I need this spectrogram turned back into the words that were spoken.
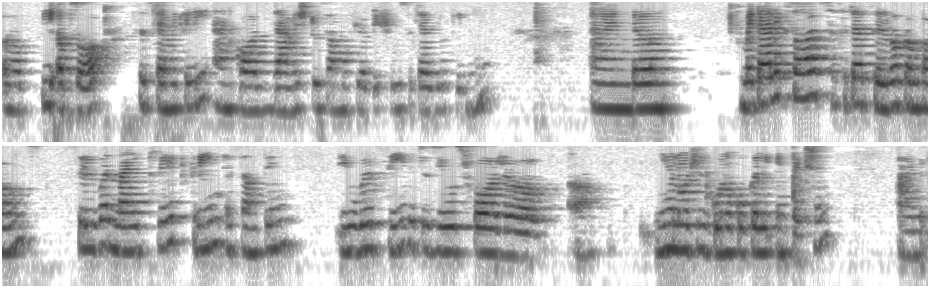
uh, be absorbed systemically and cause damage to some of your tissues such as your kidneys. And um, metallic salts such as silver compounds, silver nitrate cream is something you will see which is used for uh, uh, neonatal gonococcal infection. And,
